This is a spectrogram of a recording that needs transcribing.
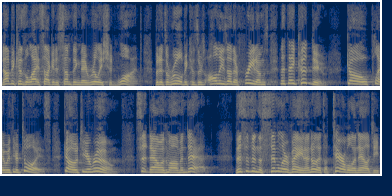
not because the light socket is something they really should want, but it's a rule because there's all these other freedoms that they could do. Go play with your toys. Go to your room. Sit down with mom and dad. This is in the similar vein. I know that's a terrible analogy,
